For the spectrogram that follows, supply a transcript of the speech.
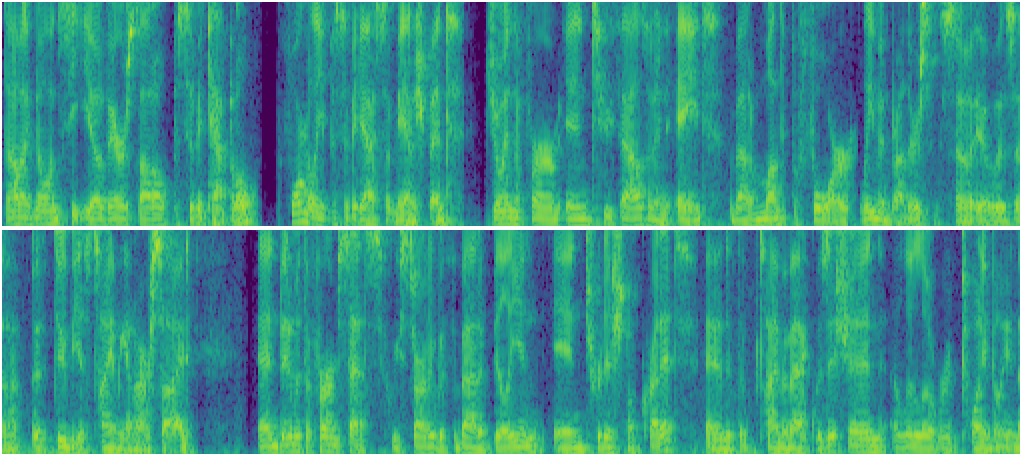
Dominic Nolan, CEO of Aristotle Pacific Capital, formerly Pacific Asset Management, joined the firm in 2008, about a month before Lehman Brothers. So it was a bit of dubious timing on our side. And been with the firm since. We started with about a billion in traditional credit, and at the time of acquisition, a little over $20 billion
